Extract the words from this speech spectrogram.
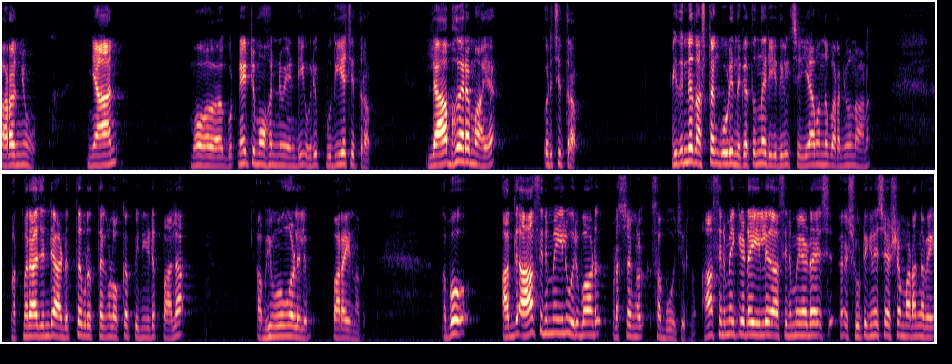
പറഞ്ഞു ഞാൻ മോ ഗുഡ് നൈറ്റ് മോഹനു വേണ്ടി ഒരു പുതിയ ചിത്രം ലാഭകരമായ ഒരു ചിത്രം ഇതിന്റെ നഷ്ടം കൂടി നികത്തുന്ന രീതിയിൽ ചെയ്യാമെന്ന് പറഞ്ഞു എന്നാണ് പത്മരാജന്റെ അടുത്ത വൃത്തങ്ങളൊക്കെ പിന്നീട് പല അഭിമുഖങ്ങളിലും പറയുന്നത്. അപ്പോൾ അത് ആ സിനിമയിൽ ഒരുപാട് പ്രശ്നങ്ങൾ സംഭവിച്ചിരുന്നു. ആ സിനിമയ്ക്കിടയിൽ ആ സിനിമയുടെ ഷൂട്ടിങ്ങിന് ശേഷം മടങ്ങവേ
